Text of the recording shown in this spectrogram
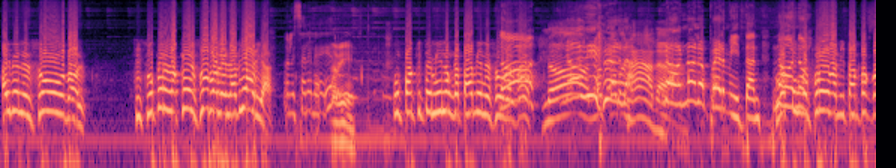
¡Ahí viene el Rudolf! Si supieran lo que es el fútbol en la diaria, No le sale la Está bien. un poquito de milonga también es Rudolf, No. No, no, es no verdad. nada. No, no lo permitan. No, No, tengo no. pruebas ni tampoco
